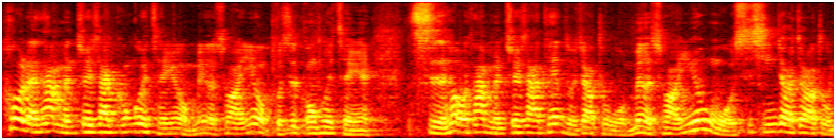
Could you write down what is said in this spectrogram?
后来他们追杀工会成员，我没有说话，因为我不是工会成员。此后他们追杀天主教徒，我没有说话，因为我是新教教徒。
